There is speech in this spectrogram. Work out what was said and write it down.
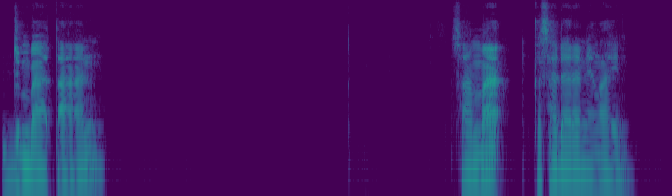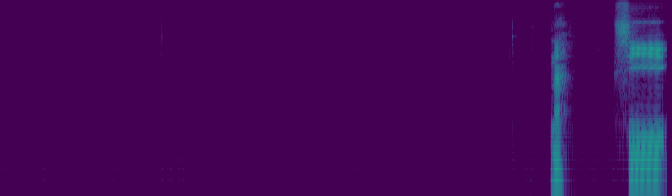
jembatan, sama kesadaran yang lain. Nah, si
